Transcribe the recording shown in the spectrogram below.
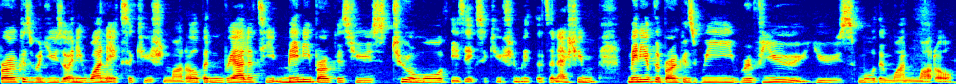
brokers would use only one execution model, but in reality, many brokers use two or more of these execution methods. And actually, many of the brokers we review use more than one model.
